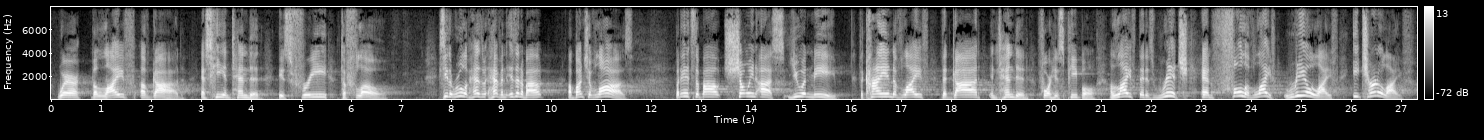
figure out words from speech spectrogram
where the life of God, as He intended, is free to flow. See, the rule of heaven isn't about a bunch of laws, but it's about showing us, you and me, the kind of life that God intended for his people. A life that is rich and full of life, real life, eternal life.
